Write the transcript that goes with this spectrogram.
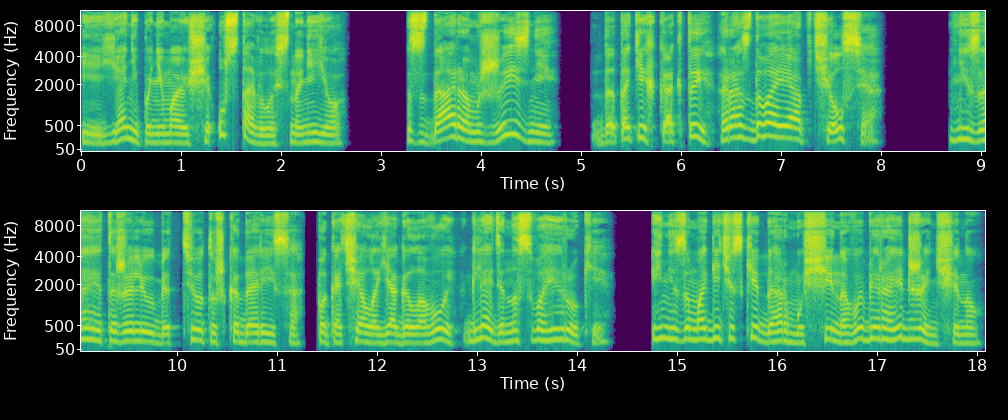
и я непонимающе уставилась на нее. С даром жизни? Да таких, как ты, раз-два и обчелся. Не за это же любят, тетушка Дариса, покачала я головой, глядя на свои руки. И не за магический дар мужчина выбирает женщину.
